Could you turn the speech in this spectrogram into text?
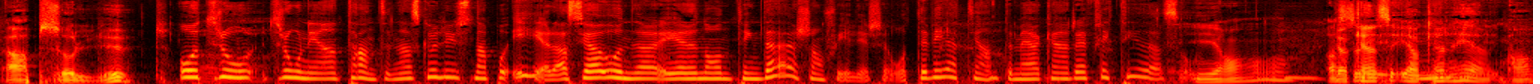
Absolut. Och tro, tror ni att tanterna skulle lyssna på er? Alltså jag undrar, är det någonting där som skiljer sig åt? Det vet jag inte, men jag kan reflektera så. Ja, Jag kan, se- jag kan he- ja.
